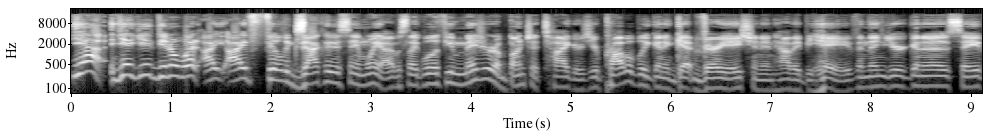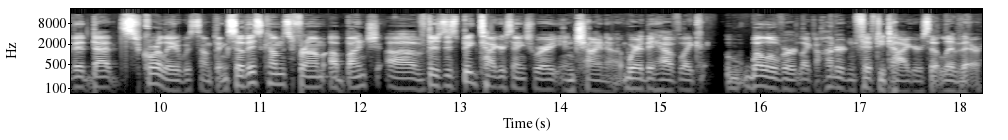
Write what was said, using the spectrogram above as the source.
Yeah, yeah, you, you know what? I, I feel exactly the same way. I was like, well, if you measure a bunch of tigers, you're probably going to get variation in how they behave, and then you're going to say that that's correlated with something. So this comes from a bunch of there's this big tiger sanctuary in China where they have like well over like 150 tigers that live there,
